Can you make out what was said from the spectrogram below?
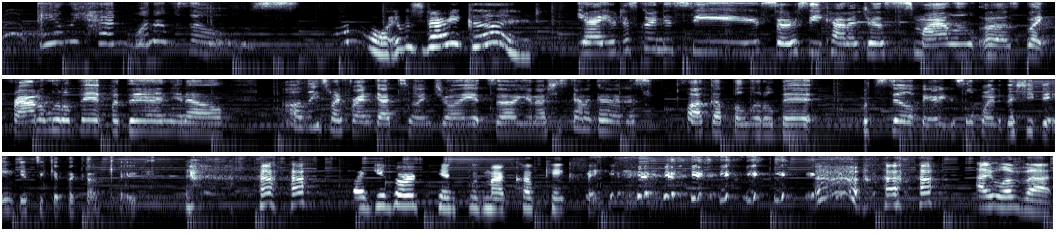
I only had one of those. Oh, it was very good. Yeah, you're just going to see Cersei kind of just smile, uh, like frown a little bit, but then, you know, oh, at least my friend got to enjoy it. So, you know, she's kind of going to just pluck up a little bit, but still very disappointed that she didn't get to get the cupcake. I give her a kiss with my cupcake face. I love that.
